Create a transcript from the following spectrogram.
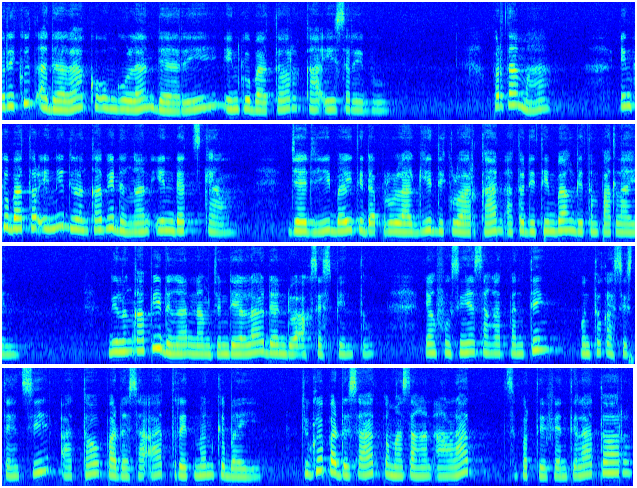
Berikut adalah keunggulan dari inkubator KI1000. Pertama, inkubator ini dilengkapi dengan in-bed scale. Jadi, bayi tidak perlu lagi dikeluarkan atau ditimbang di tempat lain. Dilengkapi dengan 6 jendela dan 2 akses pintu, yang fungsinya sangat penting untuk asistensi atau pada saat treatment ke bayi. Juga pada saat pemasangan alat seperti ventilator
